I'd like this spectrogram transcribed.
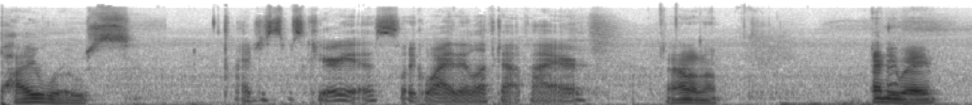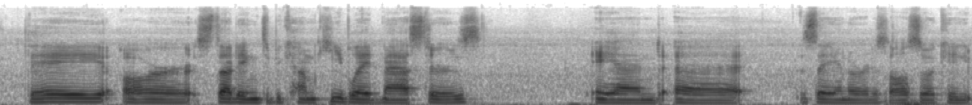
Pyros. I just was curious, like why they left out fire. I don't know. Anyway, they are studying to become Keyblade Masters, and uh, Xehanort is also a, key,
